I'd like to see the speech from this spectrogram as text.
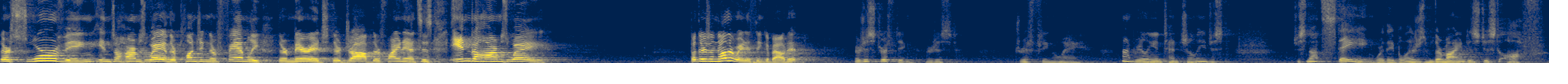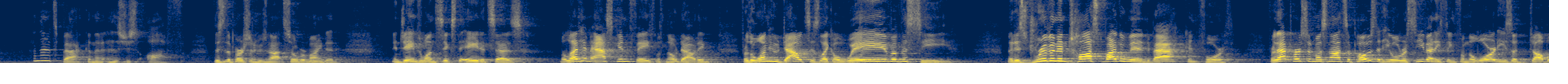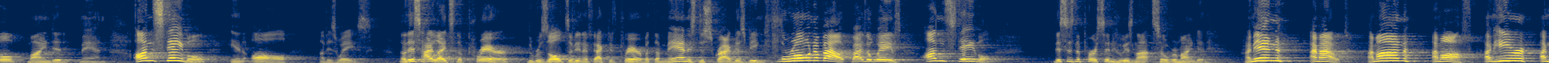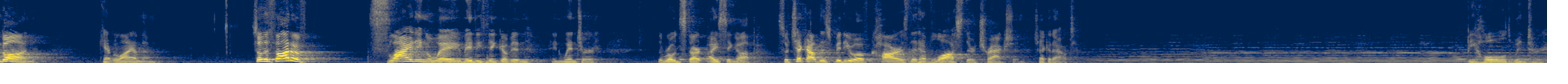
They're swerving into harm's way and they're plunging their family, their marriage, their job, their finances into harm's way. But there's another way to think about it. They're just drifting. They're just drifting away. Not really intentionally, just, just not staying where they belong. Just, their mind is just off. And then it's back, and then it's just off. This is the person who's not sober minded. In James 1 6 to 8, it says, But let him ask in faith with no doubting, for the one who doubts is like a wave of the sea that is driven and tossed by the wind back and forth. For that person must not suppose that he will receive anything from the Lord. He's a double minded man, unstable in all of his ways. Now, this highlights the prayer, the results of ineffective prayer, but the man is described as being thrown about by the waves, unstable. This is the person who is not sober minded. I'm in, I'm out. I'm on, I'm off. I'm here, I'm gone. Can't rely on them. So the thought of sliding away made me think of in, in winter, the roads start icing up. So check out this video of cars that have lost their traction. Check it out. Behold winter.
